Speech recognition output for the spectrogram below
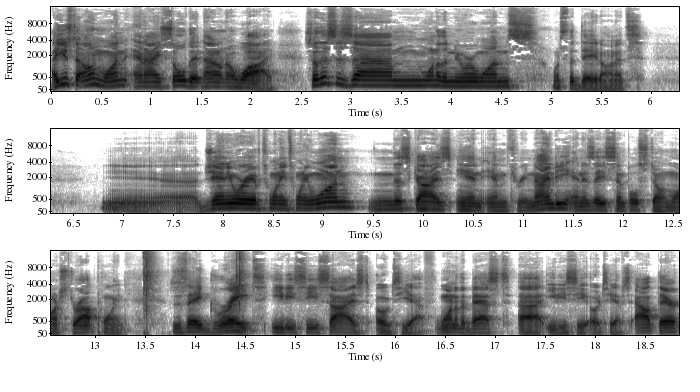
I used to own one, and I sold it, and I don't know why. So this is um, one of the newer ones. What's the date on it? Yeah, January of 2021. This guy's in M390 and is a simple stonewash drop point. This is a great EDC-sized OTF. One of the best uh, EDC OTFs out there.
